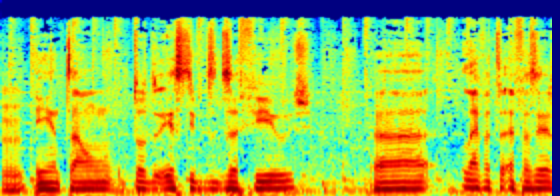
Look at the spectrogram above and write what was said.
Uhum. E então todo esse tipo de desafios ah, leva-te a fazer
